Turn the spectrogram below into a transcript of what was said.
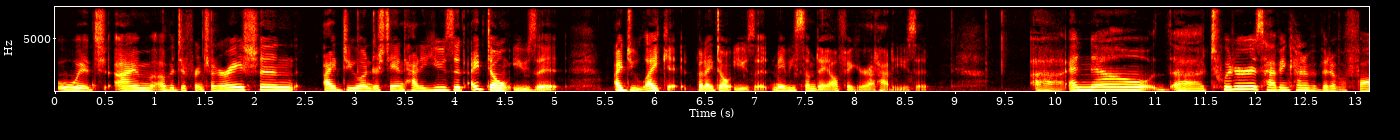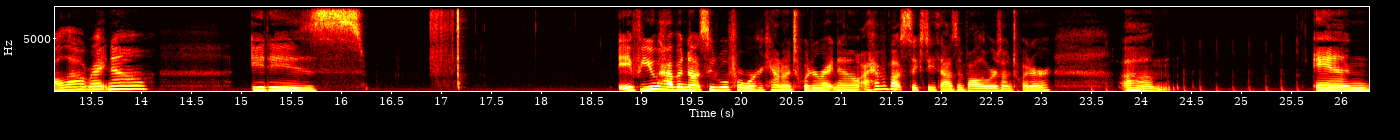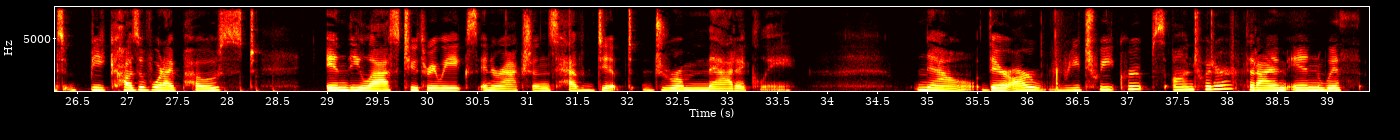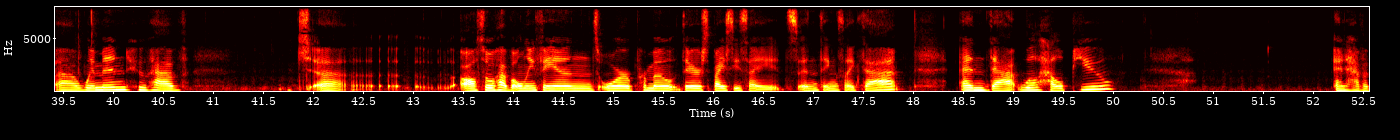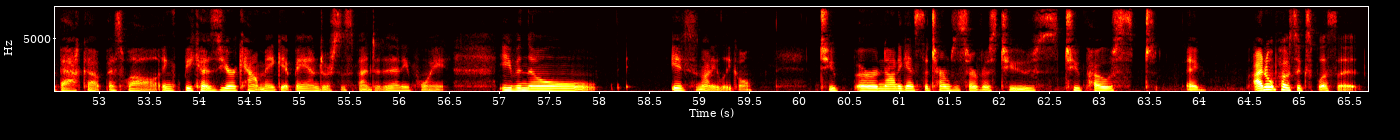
which I'm of a different generation. I do understand how to use it. I don't use it. I do like it, but I don't use it. Maybe someday I'll figure out how to use it. Uh, and now uh, Twitter is having kind of a bit of a fallout right now. It is. If you have a not suitable for work account on Twitter right now, I have about 60,000 followers on Twitter. Um, and because of what I post, in the last two, three weeks, interactions have dipped dramatically. Now, there are retweet groups on Twitter that I am in with uh, women who have uh, also have OnlyFans or promote their spicy sites and things like that. And that will help you and have a backup as well and because your account may get banned or suspended at any point even though it's not illegal to or not against the terms of service to to post I don't post explicit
